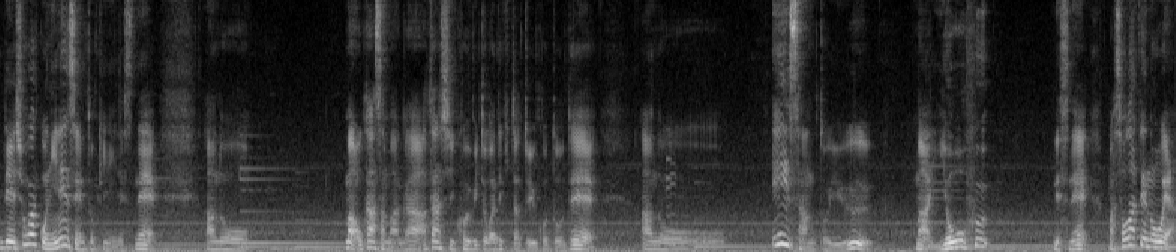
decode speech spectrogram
で小学校2年生の時にですねあのまあお母様が新しい恋人ができたということであの A さんというまあ養父ですね、まあ、育ての親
